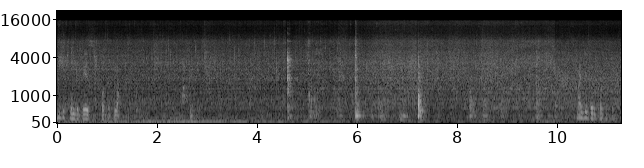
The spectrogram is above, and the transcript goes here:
இஞ்சி பூண்டு பேஸ்ட் போட்டுக்கலாம். மஞ்சத்தூள் போட்டுக்கலாம்.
